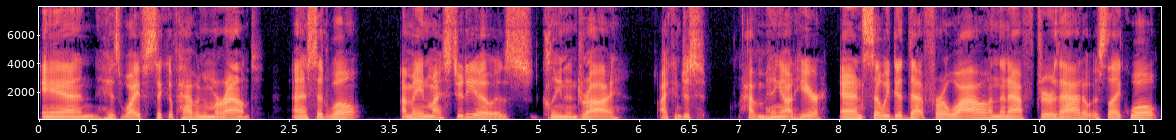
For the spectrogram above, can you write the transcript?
and his wife's sick of having him around. And I said, Well, I mean, my studio is clean and dry. I can just have him hang out here. And so we did that for a while. And then after that, it was like, well,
